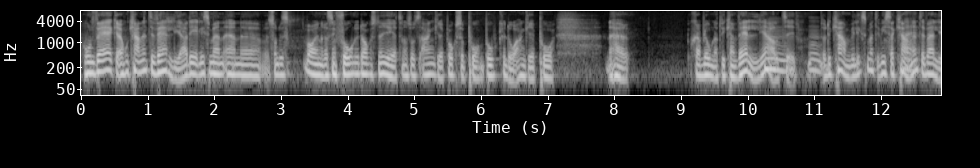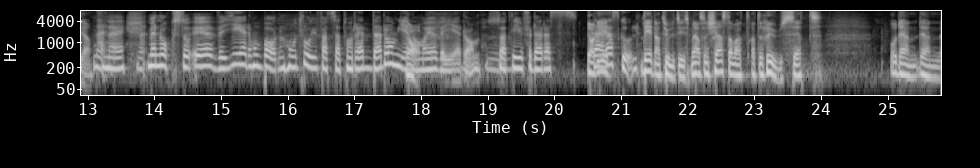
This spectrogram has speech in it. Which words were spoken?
hon vägrar, hon kan inte välja. Det är liksom en, en eh, som det var en recension i Dagens Nyheter, någon sorts angrepp också på boken då, angrepp på den här schablonen att vi kan välja alltid. Och det kan vi liksom inte, vissa kan Nej. inte välja. Nej. Nej. Nej. Men också överge hon barnen. Hon tror ju faktiskt att hon räddar dem genom att överge dem. Så att det är ju för deras, Ja, det är- deras skull. Det är det naturligtvis, men alltså en känsla av att, att ruset och den, den,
